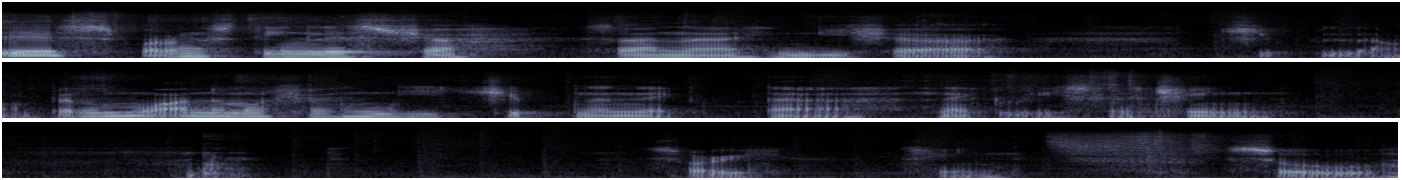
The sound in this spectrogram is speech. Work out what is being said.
is parang stainless siya. Sana hindi siya cheap lang. Pero mukha naman siya hindi cheap na, neck, na necklace, na chain. Sorry, chain. So,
